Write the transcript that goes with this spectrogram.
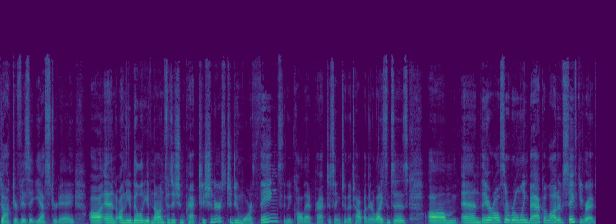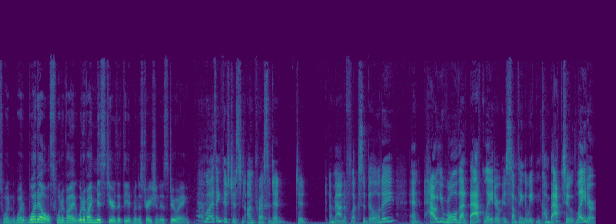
doctor visit yesterday. Uh, and on the ability of non physician practitioners to do more things. We call that practicing to the top of their licenses. Um, and they are also rolling back a lot of safety What what what else? What have I what have I missed here that the administration is doing? Well, I think there's just an unprecedented amount of flexibility and how you roll that back later is something that we can come back to later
